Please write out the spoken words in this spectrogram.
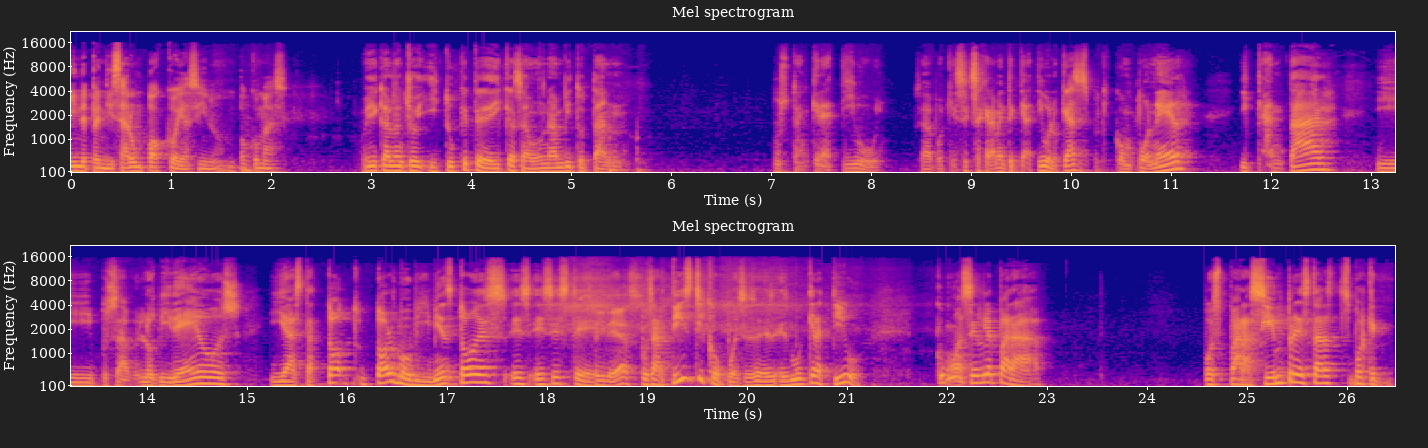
independizar un poco y así, ¿no? Un poco más. Oye, Caloncho, ¿y tú que te dedicas a un ámbito tan, pues tan creativo, güey? O sea, porque es exageradamente creativo lo que haces, porque componer y cantar y pues los videos y hasta to- todos los movimientos, todo es, es, es este, ideas. pues artístico, pues es, es- es muy creativo. ¿Cómo hacerle para, pues para siempre estar, porque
